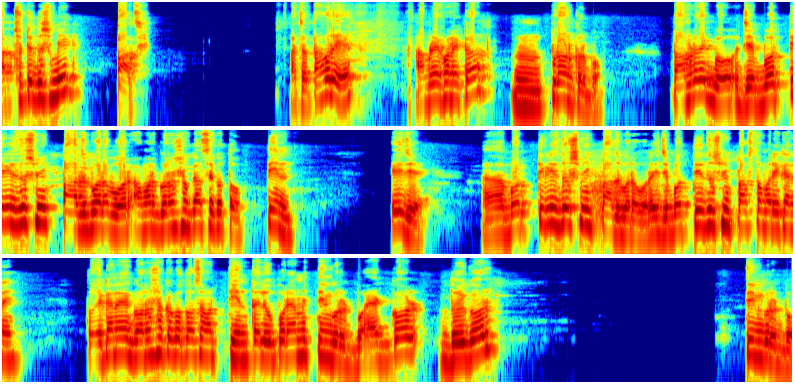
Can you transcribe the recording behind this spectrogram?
আটষট্টি দশমিক পাঁচ। আচ্ছা তাহলে আমরা এখন এটা পূরণ করব। তো আমরা দেখব যে বত্রিশ দশমিক পাঁচ বরাবর আমার গণসংখ্যা আছে কত? তিন। এই যে বত্রিশ দশমিক পাঁচ বরাবর, এই যে বত্রিশ দশমিক পাঁচ তো আমার এখানে। তো এখানে গণসংখ্যা কত আছে? আমার তিন। তাহলে উপরে আমি তিন গড় উঠবো। এক গড়, দুই গড়, তিন গড় উঠবো।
